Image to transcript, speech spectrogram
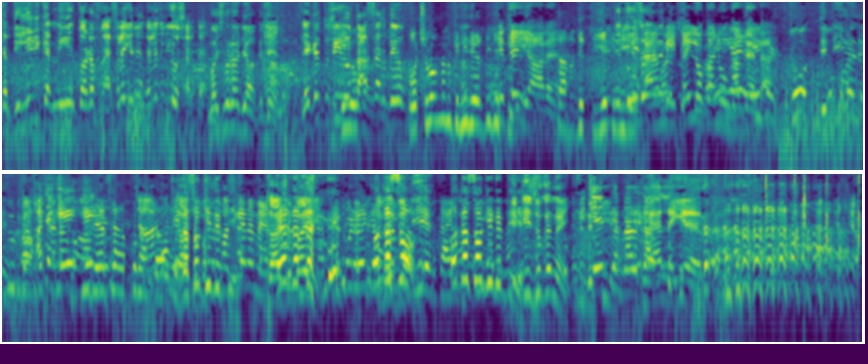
ਤਬਦੀਲੀ ਵੀ ਕਰਨੀ ਹੈ ਤੁਹਾਡਾ ਫੈਸਲਾ ਹੀ ਹੈ ਨਾ ਗਲਤ ਵੀ ਹੋ ਸਕਦਾ ਹੈ ਮਸ਼ਵਰਾ ਜਾ ਕੇ ਦੇ ਲਓ ਲੇਕਿਨ ਤੁਸੀਂ ਉਹ ਦੱਸ ਸਕਦੇ ਹੋ ਪੁੱਛ ਲਓ ਉਹਨਾਂ ਨੂੰ ਕਿੰਨੀ ਦੇਰ ਦੀ ਦਿੱਤੀ ਕਿੱਥੇ ਹੈ। ਯਾਰ ਹੈ? ਤੁਹਾਨੂੰ ਦਿੱਤੀ ਹੈ ਕਿੰਨੀ ਦੇਰ ਦੂਸਰਾ ਹਮੇਸ਼ਾ ਹੀ ਲੋਕਾਂ ਨੂੰ ਉਂਗਲ ਦਿੰਦਾ ਹੈ। जो ਅੱਛਾ ਇਹ ਕਿੰਨੀ ਦੇਰ ਸੇ ਆਪਕੋ ਚਾਰ मिलता बंदे है? ਦੱਸੋ ਕੀ ਦਿੱਤੀ ਹੈ ਨਾ ਮੈਂ ਕਾਸ਼ ਭਾਈ ਉਹ ਦੱਸੋ ਉਹ ਦੱਸੋ ਕੀ ਦਿੱਤੀ ਦਿੱਤੀ ਸੁ ਕਿ ਨਹੀਂ ਚੇਂਜ ਕਰਨਾ ਮੈਂ ਲਈ ਹੈ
